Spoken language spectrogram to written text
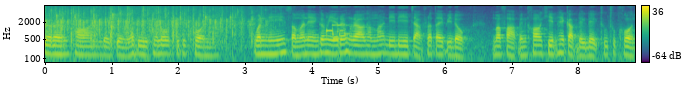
เจริญพรเด็กเก่งและดีทั่วโลกทุกคน วันนี้สามเณรก็มีเรื่องราวธรรมะดีๆ จากพระไตรปิฎกมาฝากเป็นข้อคิดให้กับเด็กๆ ทุกๆ คน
